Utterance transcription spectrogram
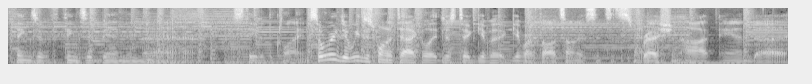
things have things have been in a state of decline. So we we just want to tackle it just to give a give our thoughts on it since it's fresh and hot, and uh,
